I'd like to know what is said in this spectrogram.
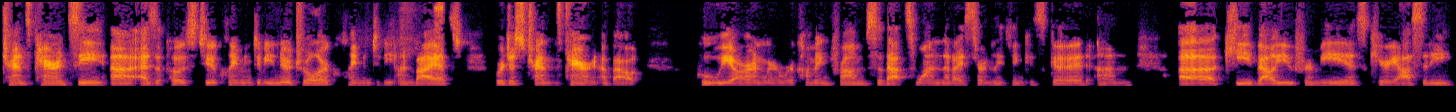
transparency uh, as opposed to claiming to be neutral or claiming to be unbiased. We're just transparent about who we are and where we're coming from. So that's one that I certainly think is good. Um, a key value for me is curiosity.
